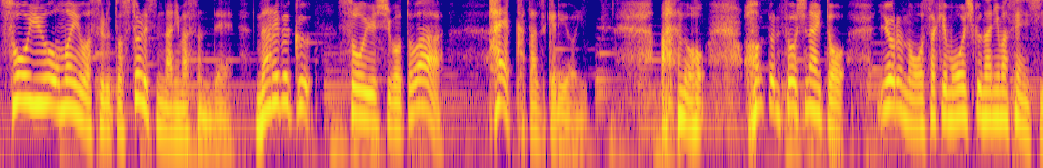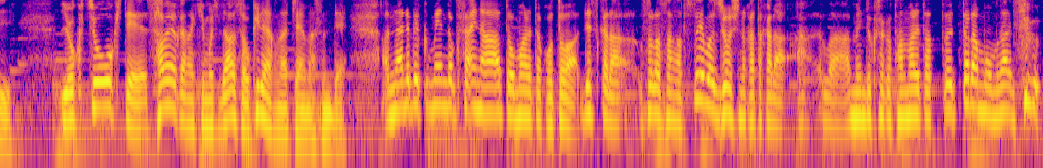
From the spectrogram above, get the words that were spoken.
そういう思いをするとストレスになりますんでなるべくそういう仕事は早く片付けるように。あの本当にそうしないと夜のお酒も美味しくなりませんし翌朝起きて爽やかな気持ちで朝起きれなくなっちゃいますんでなるべく面倒くさいなと思われたことはですからそらさんが例えば上司の方から「あ面倒くさく頼まれた」と言ったらもうすぐ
